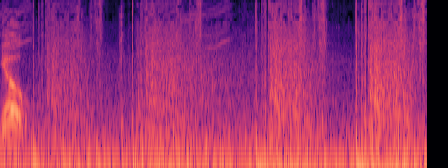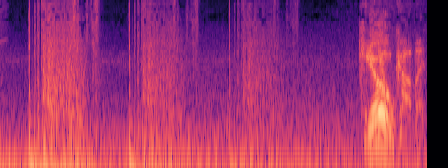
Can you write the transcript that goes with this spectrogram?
Yo. Keep Yo. them coming!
